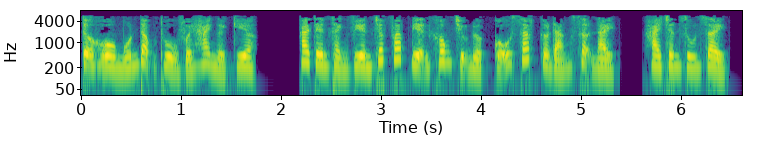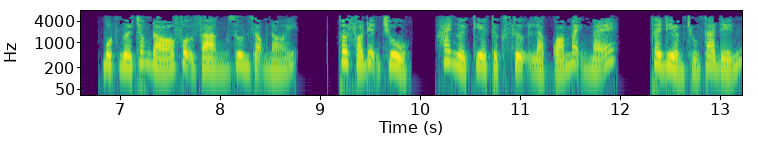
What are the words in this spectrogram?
tựa hồ muốn động thủ với hai người kia. Hai tên thành viên chấp pháp điện không chịu được cỗ sát cơ đáng sợ này, hai chân run rẩy, một người trong đó vội vàng run giọng nói: "Thôi phó điện chủ, hai người kia thực sự là quá mạnh mẽ, thời điểm chúng ta đến,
